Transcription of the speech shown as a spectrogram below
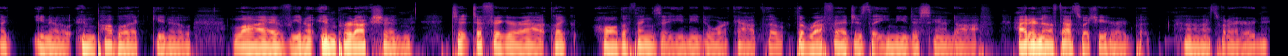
like, you know, in public, you know, live, you know, in production to to figure out like all the things that you need to work out, the the rough edges that you need to sand off. I don't know if that's what you heard, but uh, that's what I heard.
